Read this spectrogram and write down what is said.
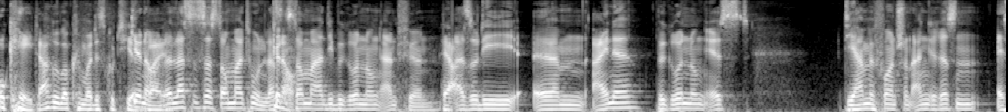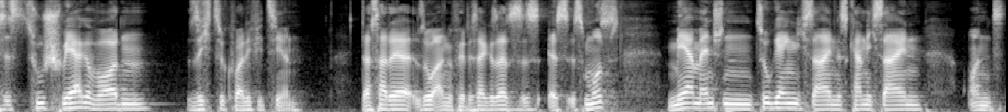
Okay, darüber können wir diskutieren. Genau, dann lass uns das doch mal tun. Lass genau. uns doch mal die Begründung anführen. Ja. Also die ähm, eine Begründung ist, die haben wir vorhin schon angerissen, es ist zu schwer geworden, sich zu qualifizieren. Das hat er so angeführt. Er hat gesagt, es, ist, es, es muss mehr Menschen zugänglich sein, es kann nicht sein. Und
